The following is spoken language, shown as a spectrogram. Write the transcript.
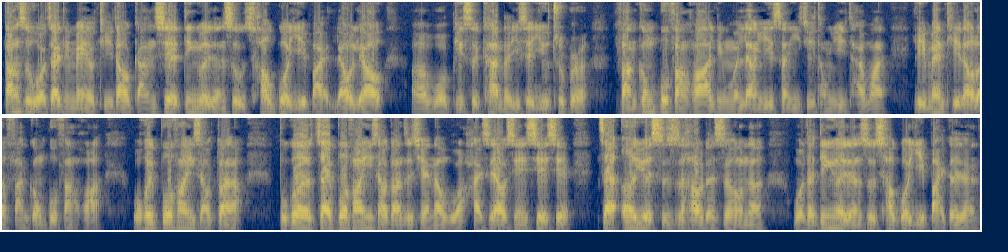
当时我在里面有提到，感谢订阅人数超过一百，聊聊呃我平时看的一些 YouTuber 反共不反华，李文亮医生以及统一台湾，里面提到了反共不反华，我会播放一小段啊。不过在播放一小段之前呢，我还是要先谢谢，在二月十四号的时候呢，我的订阅人数超过一百个人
